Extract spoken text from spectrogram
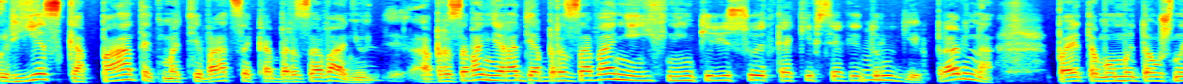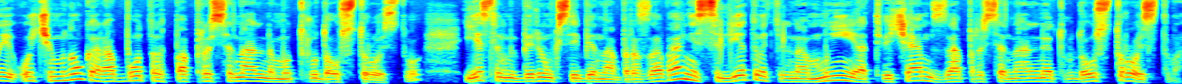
резко падает мотивация к образованию. Образование ради образования их не интересует, как и всех и других, правильно? Поэтому мы должны очень много работа по профессиональному трудоустройству. Если мы берем к себе на образование, следовательно, мы отвечаем за профессиональное трудоустройство.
